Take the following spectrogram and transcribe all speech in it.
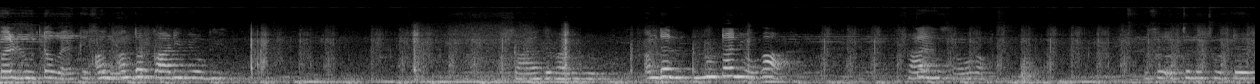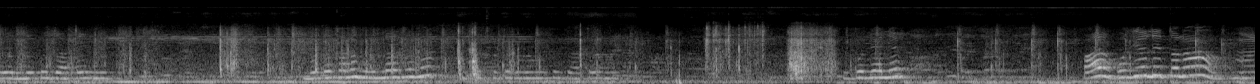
पर रूटा है कैसे अं- अंदर गाड़ी भी होगी। शायद गाड़ी भी होगी। अंदर लूटा नहीं होगा। शायद ऐसा होगा। ऐसे इतने छोटे बंदे को जाता ही नहीं। बोला था ना बोला था ना छोटे बंदे में कोई जाता ही नहीं। गोलियाँ ले हाँ गोलियाँ लेता ना हाँ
